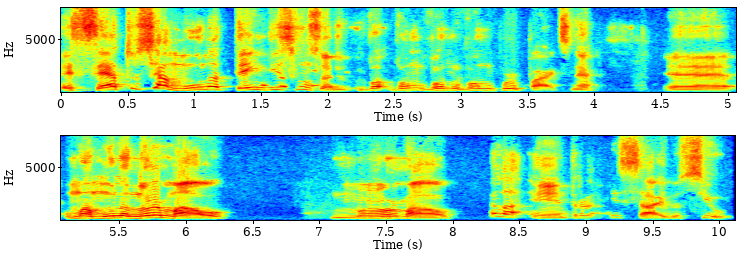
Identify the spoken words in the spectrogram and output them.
Exceto se a mula tem disfunções. Vamos, vamos, vamos por partes, né? É, uma mula normal, normal, ela entra e sai do cio.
